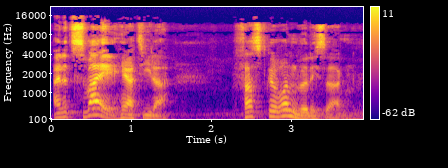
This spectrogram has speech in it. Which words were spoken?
Eine 2, Herr Tieler. Fast gewonnen, würde ich sagen.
